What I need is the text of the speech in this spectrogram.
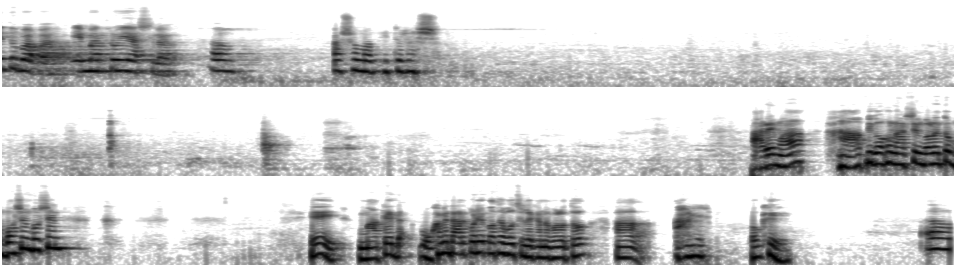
এই তো বাবা এই মাত্রই আসলাম। আসো মা ভিতরে আসো। আরে মা আপনি কখন আসছেন বলেন তো? বসেন বসেন। এই মাকে দা- ওখানে দাঁড় করিয়ে কথা বলছিলে কেন বলো তো? আহ, আর ওকে? আহ,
